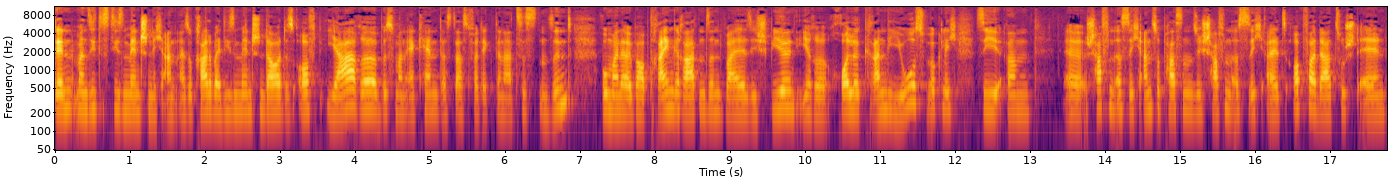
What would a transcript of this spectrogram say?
denn man sieht es diesen Menschen nicht an. Also gerade bei diesen Menschen dauert es oft Jahre, bis man erkennt, dass das verdeckte Narzissten sind, wo man da überhaupt reingeraten sind, weil sie spielen ihre Rolle grandios wirklich. Sie ähm, äh, schaffen es, sich anzupassen, sie schaffen es, sich als Opfer darzustellen,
